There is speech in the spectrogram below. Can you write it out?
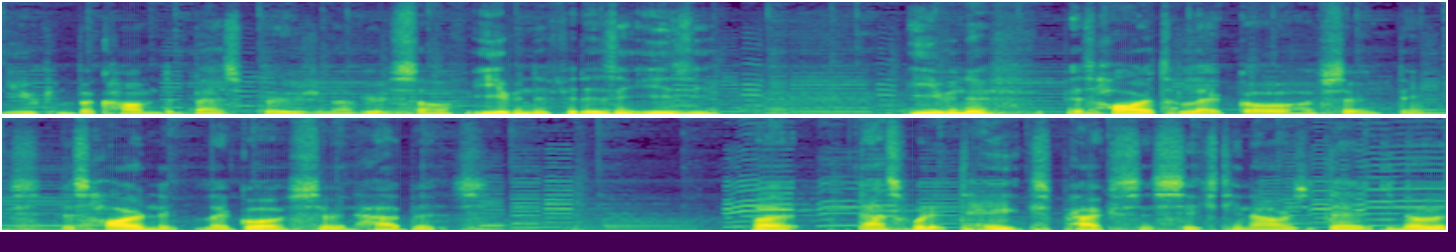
you can become the best version of yourself, even if it isn't easy. Even if it's hard to let go of certain things, it's hard to let go of certain habits. But that's what it takes practicing 16 hours a day. You know,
